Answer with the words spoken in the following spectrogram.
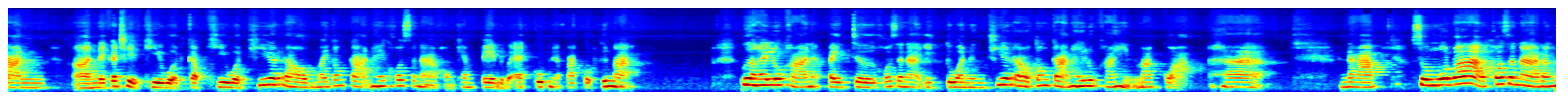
การ negative keyword กับ keyword ที่เราไม่ต้องการให้โฆษณาของแคมเปญหรือว่า ad group เนี่ยปรากฏขึ้นมา เพื่อให้ลูกค้าเนี่ยไปเจอโฆษณาอีกตัวหนึ่งที่เราต้องการให้ลูกค้าเห็นมากกว่านะคะสมมุติว่าโฆษณาทั้ง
